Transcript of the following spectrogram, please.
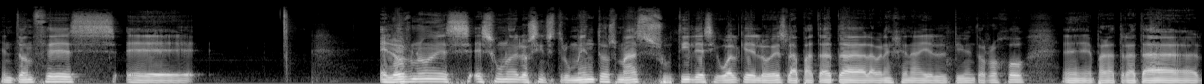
Entonces eh, el horno es, es uno de los instrumentos más sutiles, igual que lo es la patata, la berenjena y el pimiento rojo, eh, para tratar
